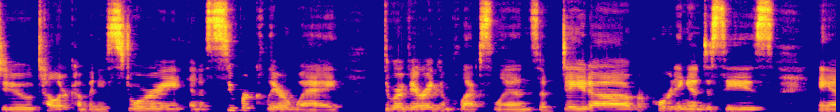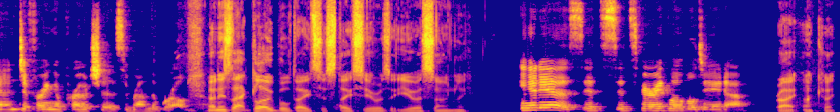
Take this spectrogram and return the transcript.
to tell our company's story in a super clear way through a very complex lens of data, reporting indices, and differing approaches around the world. And is that global data, Stacey, or is it US only? It is. It's it's very global data. Right. Okay.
